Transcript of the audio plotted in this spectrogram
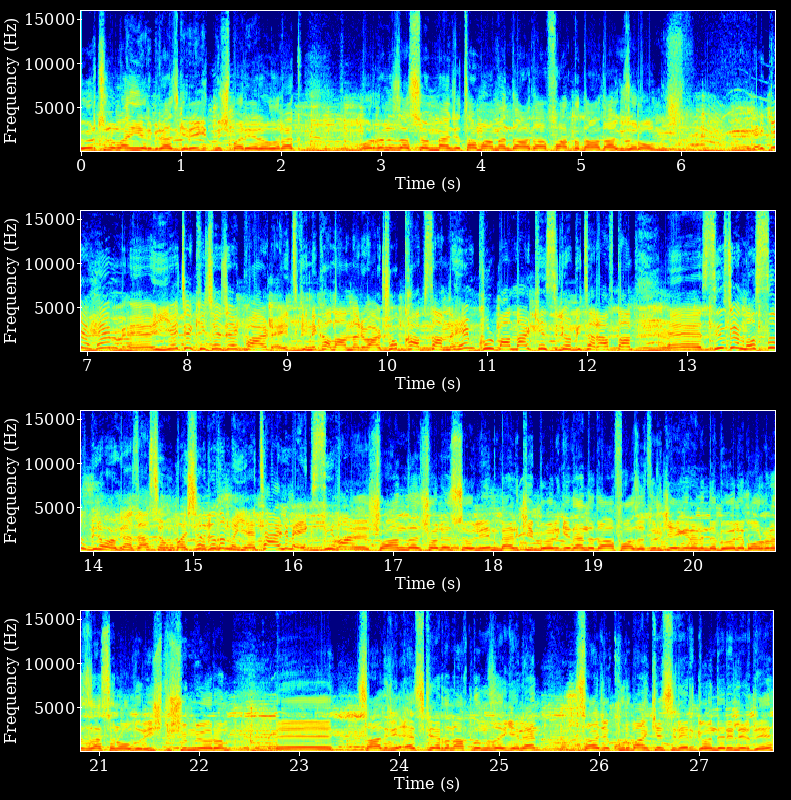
örtülü olan yer biraz geriye gitmiş bariyer olarak. Organizasyon bence tamamen daha daha farklı, daha daha güzel olmuş. Peki hem e, yiyecek içecek var, etkinlik alanları var, çok kapsamlı. Hem kurbanlar kesiliyor bir taraftan. E, sizce nasıl bir organizasyon? Başarılı mı, yeterli mi, eksiği var mı? Ee, şu anda şöyle söyleyeyim, belki bölgeden de daha fazla, Türkiye genelinde böyle bir organizasyon olduğunu hiç düşünmüyorum. Ee, sadece eskilerden aklımıza gelen sadece kurban kesilir, gönderilirdi.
